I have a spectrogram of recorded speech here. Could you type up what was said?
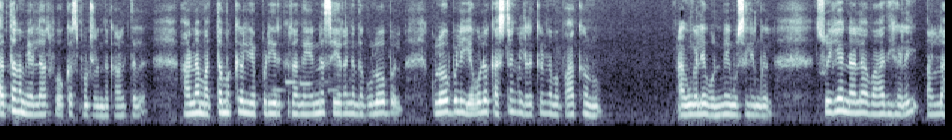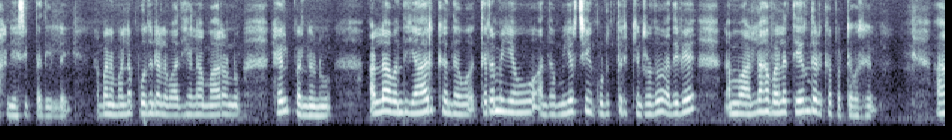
அதுதான் நம்ம எல்லோரும் ஃபோக்கஸ் பண்ணுறோம் இந்த காலத்தில். ஆனால் மற்ற மக்கள் எப்படி இருக்கிறாங்க என்ன செய்கிறாங்க இந்த குளோபல் குளோபலி எவ்வளோ கஷ்டங்கள் இருக்குன்னு நம்ம பார்க்கணும். அவங்களே உண்மை முஸ்லீம்கள். சுயநலவாதிகளை அல்லாஹ் நேசிப்பதில்லை. அப்போ நம்மெல்லாம் பொதுநலவாதிகளாக மாறணும் ஹெல்ப் பண்ணணும். அல்லாஹ் வந்து யாருக்கு அந்த திறமையவும் அந்த முயற்சியும் கொடுத்துருக்கின்றதோ அதுவே நம்ம அல்லாஹ்வால தேர்ந்தெடுக்கப்பட்டவர்கள். ஆக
